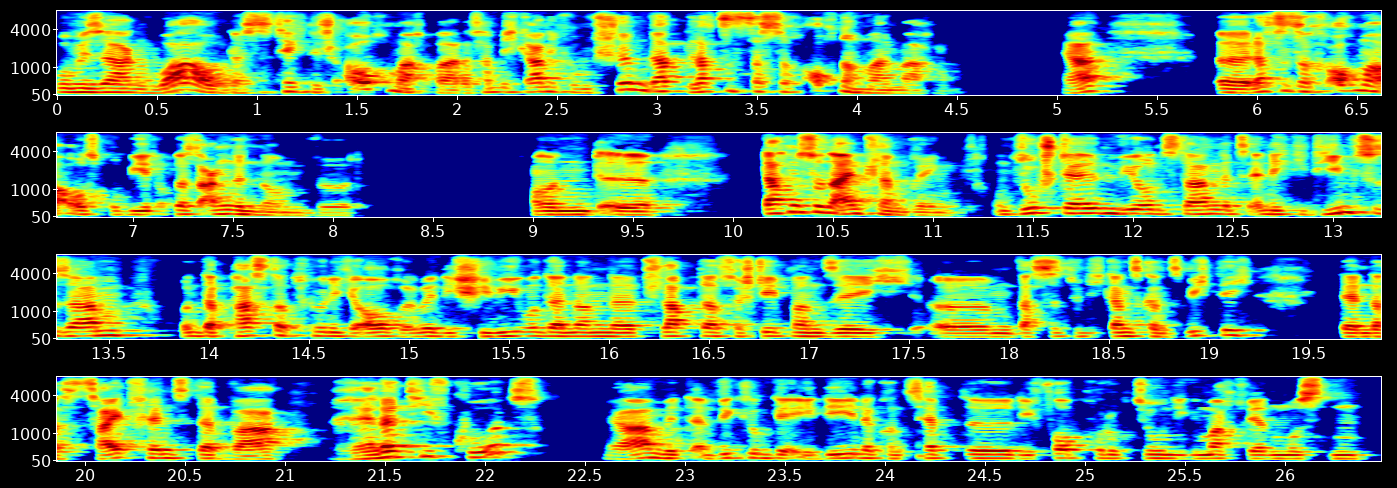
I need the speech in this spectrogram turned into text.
wo wir sagen, wow, das ist technisch auch machbar, das habe ich gar nicht auf dem Schirm gehabt, lass uns das doch auch nochmal machen. Ja? Äh, lass uns doch auch mal ausprobieren, ob das angenommen wird. Und äh, das muss in Einklang bringen. Und so stellen wir uns dann letztendlich die Teams zusammen und da passt natürlich auch über die Chemie untereinander, klappt das, versteht man sich. Ähm, das ist natürlich ganz, ganz wichtig, denn das Zeitfenster war relativ kurz, ja, mit Entwicklung der Ideen, der Konzepte, die Vorproduktionen, die gemacht werden mussten.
